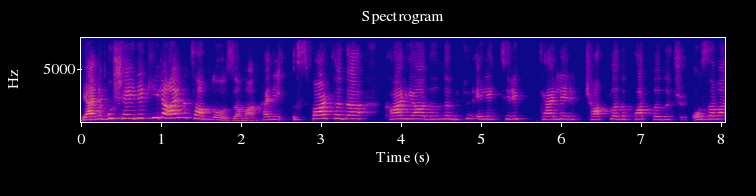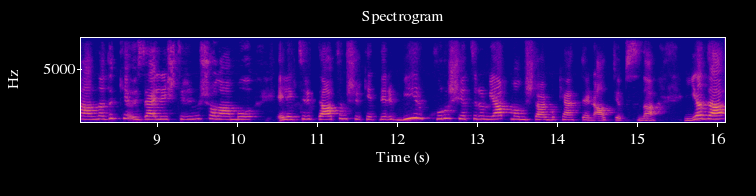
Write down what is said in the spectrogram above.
Yani bu şeydekiyle aynı tablo o zaman. Hani Isparta'da kar yağdığında bütün elektrik telleri çatladı patladı. O zaman anladık ki özelleştirilmiş olan bu elektrik dağıtım şirketleri bir kuruş yatırım yapmamışlar bu kentlerin altyapısına. Ya da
